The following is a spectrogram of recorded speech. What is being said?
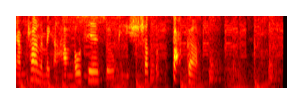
I'm trying to make a house here, so can you shut the fuck up?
